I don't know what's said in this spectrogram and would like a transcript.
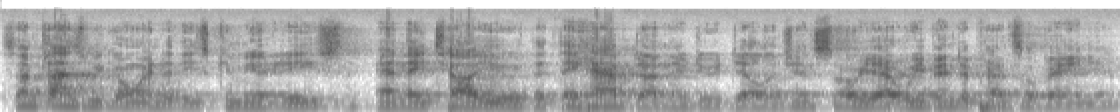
Sometimes we go into these communities and they tell you that they have done their due diligence. Oh, yeah, we've been to Pennsylvania.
